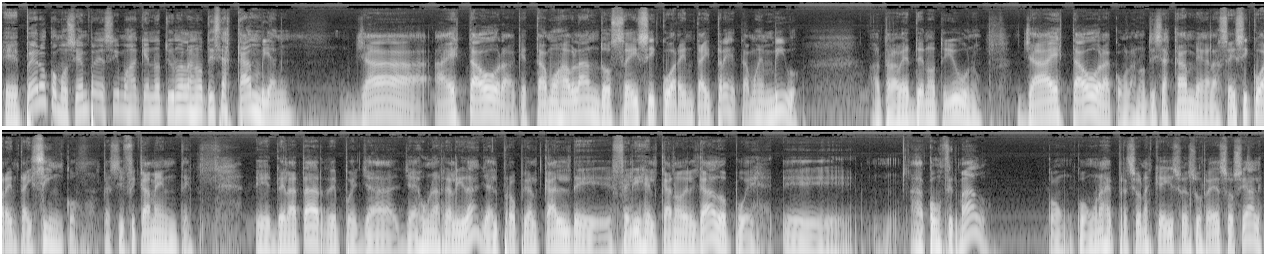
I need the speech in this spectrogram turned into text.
Eh, pero como siempre decimos aquí en Noti1, las noticias cambian. Ya a esta hora que estamos hablando, 6 y 43, estamos en vivo a través de Noti1. Ya a esta hora, como las noticias cambian a las 6 y 45 específicamente eh, de la tarde, pues ya, ya es una realidad. Ya el propio alcalde Félix Elcano Delgado, pues eh, ha confirmado con, unas expresiones que hizo en sus redes sociales,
